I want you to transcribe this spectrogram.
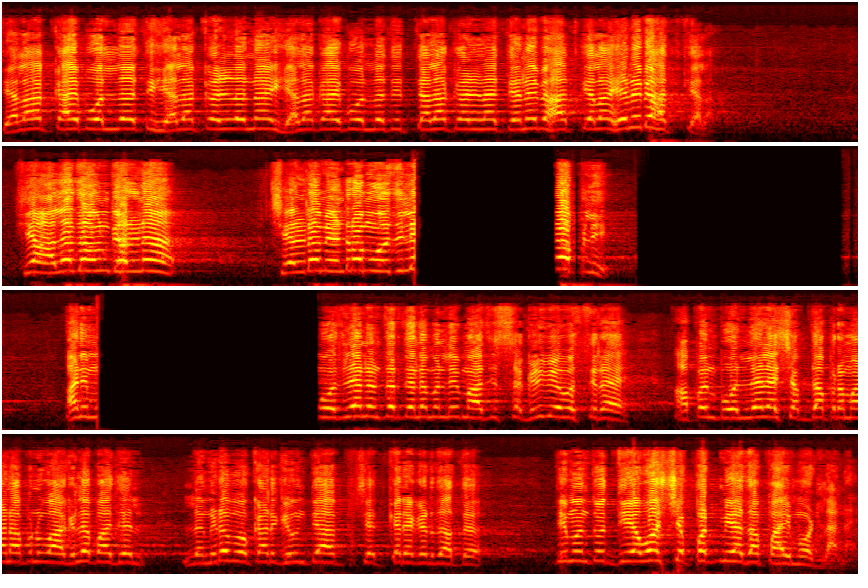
त्याला काय बोललं ते ह्याला कळलं नाही ह्याला काय बोललं ते त्याला कळलं नाही त्याने बी हात केला ह्याने बी हात केला. हे आलं जाऊन करणं. शेरड मेंढरा मोजली आपली. आणि मोजल्यानंतर त्यानं म्हणले माझी सगळी व्यवस्थित आहे. आपण बोललेल्या शब्दाप्रमाणे आपण वागलं पाहिजे. लंगड बोकाड घेऊन त्या शेतकऱ्याकडे जातं. ती म्हणतो देवा शपथ मी याचा पाय मोडला नाही.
